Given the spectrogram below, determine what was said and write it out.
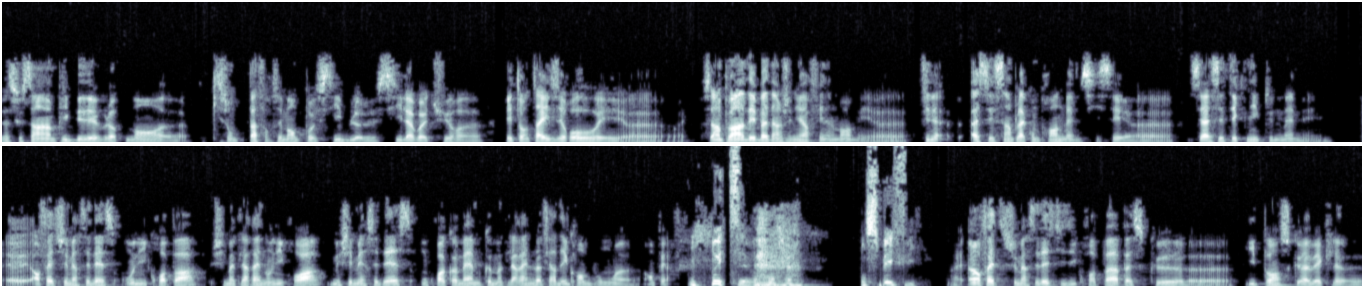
parce que ça implique des développements euh, qui sont pas forcément possibles si la voiture est en taille zéro. Et euh, ouais. c'est un peu un débat d'ingénieur finalement, mais euh, fina- assez simple à comprendre, même si c'est euh, c'est assez technique tout de même. Et... En fait, chez Mercedes, on n'y croit pas. Chez McLaren, on y croit. Mais chez Mercedes, on croit quand même que McLaren va faire des grands bons en perf. oui, c'est vrai. On se méfie. Ouais. En fait, chez Mercedes, ils y croient pas parce que euh, ils pensent qu'avec le,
